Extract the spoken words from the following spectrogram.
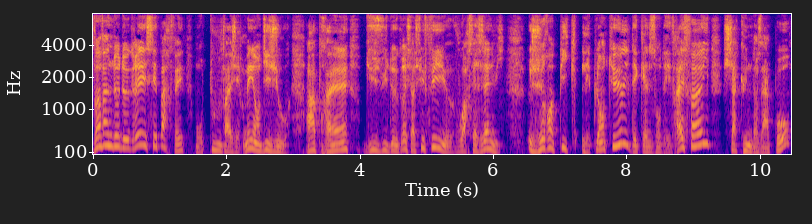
20-22 degrés, c'est parfait. Bon, tout va germer en 10 jours. Après, 18 degrés, ça suffit, euh, voire 16 la nuit. Je repique les plantules dès qu'elles ont des vraies feuilles, chacune dans un pot.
